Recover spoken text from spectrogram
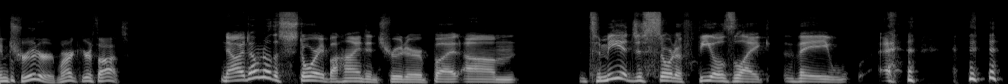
Intruder. Mark, your thoughts? Now I don't know the story behind Intruder, but um to me it just sort of feels like they it,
